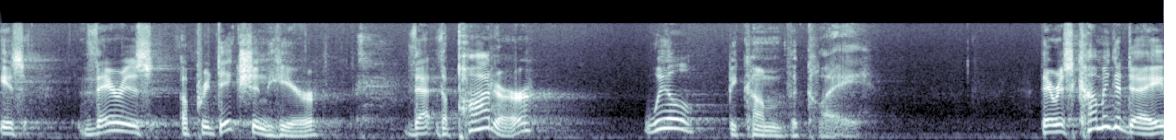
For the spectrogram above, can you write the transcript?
is there is a prediction here that the potter will become the clay. There is coming a day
